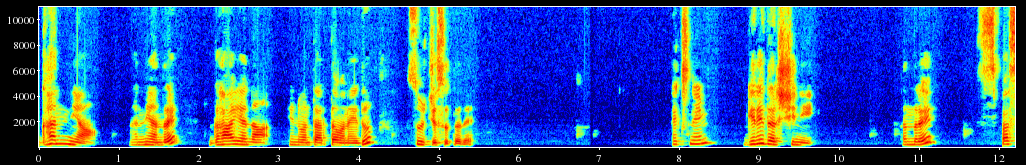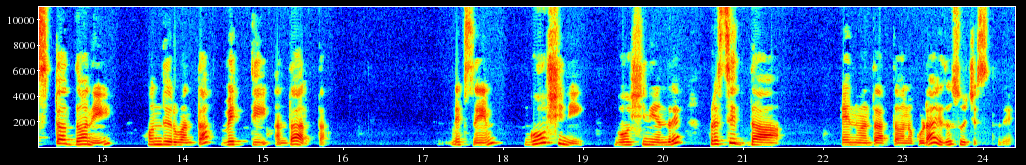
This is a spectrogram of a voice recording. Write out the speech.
ಘನ್ಯ. ಘನ್ಯ ಅಂದ್ರೆ ಗಾಯನ ಎನ್ನುವಂತ ಅರ್ಥವನ್ನು ಇದು ಸೂಚಿಸುತ್ತದೆ. Next name Giridarshini. ಅಂದ್ರೆ ಸ್ಪಷ್ಟ ಧ್ವನಿ ಹೊಂದಿರುವಂತ ವ್ಯಕ್ತಿ ಅಂತ ಅರ್ಥ. ನೆಕ್ಸ್ಟ್ ನೇಮ್ ಘೋಷಿಣಿ. ಘೋಷಿಣಿ ಅಂದ್ರೆ ಪ್ರಸಿದ್ಧ ಎನ್ನುವಂತ ಅರ್ಥವನ್ನು ಕೂಡ ಇದು ಸೂಚಿಸುತ್ತದೆ.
